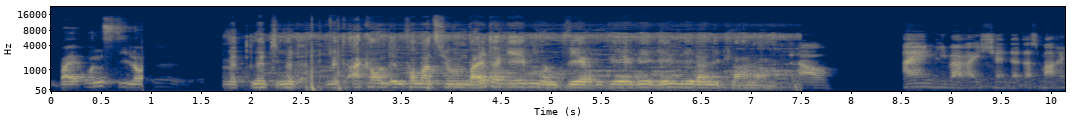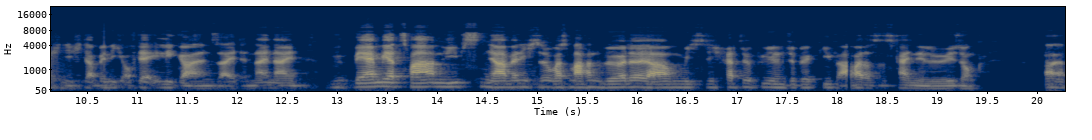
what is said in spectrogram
bei uns die Leute mit, mit, mit, mit Account-Informationen weitergeben und wir, wir, wir geben dir dann die Plane an. Genau. Nein, lieber Reichschänder, das mache ich nicht. Da bin ich auf der illegalen Seite. Nein, nein. wäre mir zwar am liebsten, ja, wenn ich sowas machen würde, ja, um mich sicher zu fühlen, subjektiv, aber das ist keine Lösung. Äh,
